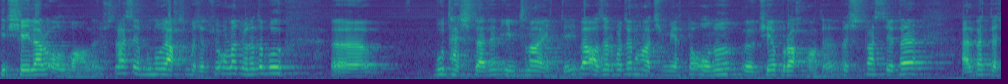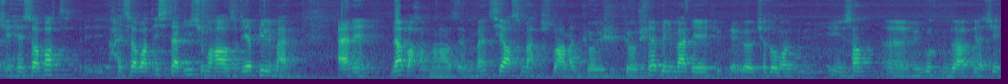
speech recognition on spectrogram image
bir şeylər olmalıdır. İştirak bunu yaxşı başa düşür. Ona görə də bu e, bu təkliflərdən imtina etdi və Azərbaycan hakimiyyəti onu ölkəyə buraxmadı və iştirak əlbəttə ki, hesabat hesabatı istədiyi kimi hazırlaya bilmədi. Yəni nə baxımdan hazır? Mən siyasi məhbuslarla görüş görüşə bilmədi, ölkədə olan insan ə, e, hüquq müdafiəçi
